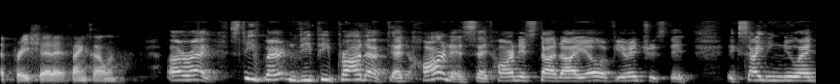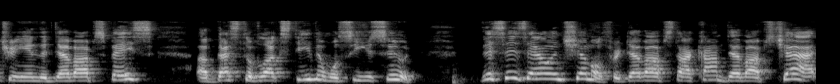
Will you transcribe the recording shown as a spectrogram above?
Appreciate it. Thanks, Alan. All right. Steve Burton, VP Product at Harness at harness.io if you're interested. Exciting new entry in the DevOps space. Uh, best of luck, Steve, and we'll see you soon. This is Alan Shimel for DevOps.com DevOps Chat.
